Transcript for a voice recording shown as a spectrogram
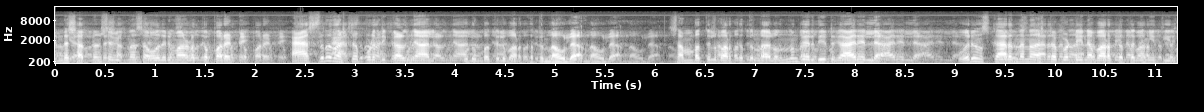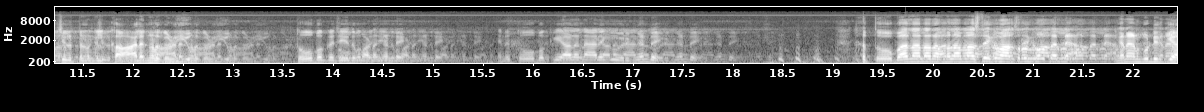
എന്റെ ശബ്ദം ശ്രമിക്കുന്ന സഹോദരിമാരോടൊക്കെ പറയട്ടെ. അസുർ നഷ്ടപ്പെടുത്തി കഴിഞ്ഞാൽ കുടുംബത്തിൽ വർക്കത്തുണ്ടാവില്ല. സമ്പത്തിൽ വർക്കത്തുണ്ടാവില്ല ഒന്നും കരുതിയിട്ട് കാര്യമില്ല. ഒരു നിസ്കാരം തന്നെ നഷ്ടപ്പെട്ട് ഇതിനെ വർക്കത്തൊക്കെ ഇനി തിരിച്ചു കിട്ടണമെങ്കിൽ കാലങ്ങൾ കഴിയും. തോപൊക്കെ ചെയ്ത് മടങ്ങണ്ടേ? എന്റെ തോപൊക്കെ ഇയാളെന്നെ ആരെങ്കിലും ഒരുങ്ങണ്ടേ? തോബ എന്ന് പറഞ്ഞാൽ റമദാ മാസത്തേക്ക് മാത്രമുള്ളതല്ല അങ്ങനെ കണക്കൂട്ടിരിക്കുക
